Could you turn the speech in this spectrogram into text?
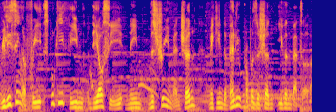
releasing a free spooky themed DLC named Mystery Mansion, making the value proposition even better.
